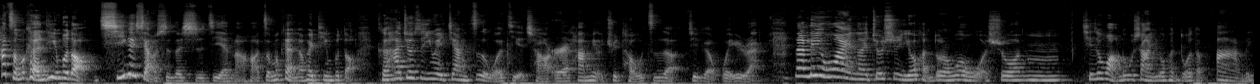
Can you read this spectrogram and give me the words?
他怎么可能听不懂？七个小时的时间了哈，怎么可能会听不懂？可他就是因为这样自我解嘲，而他没有去投资了这个微软。那另外呢，就是有很多人问我说，嗯，其实网络上有很多的霸凌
